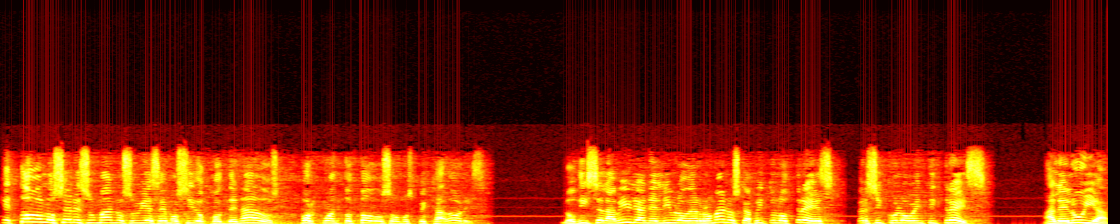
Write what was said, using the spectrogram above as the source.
que todos los seres humanos hubiésemos sido condenados por cuanto todos somos pecadores. Lo dice la Biblia en el libro de Romanos capítulo 3, versículo 23. Aleluya.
